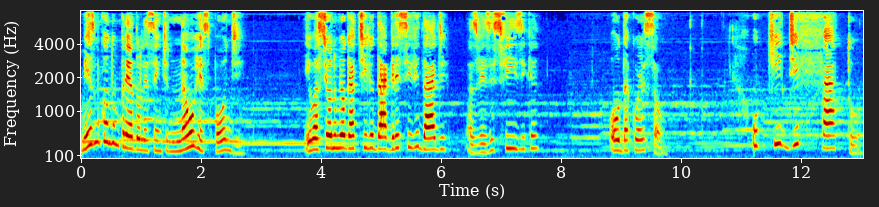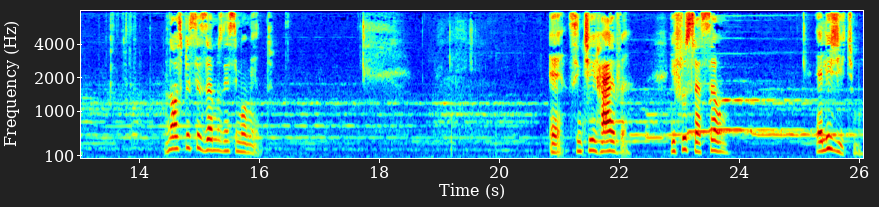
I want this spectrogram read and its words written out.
Mesmo quando um pré-adolescente não responde, eu aciono meu gatilho da agressividade, às vezes física, ou da coerção. O que de fato nós precisamos nesse momento? É, sentir raiva e frustração é legítimo.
